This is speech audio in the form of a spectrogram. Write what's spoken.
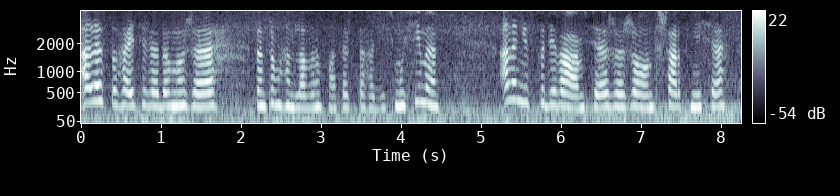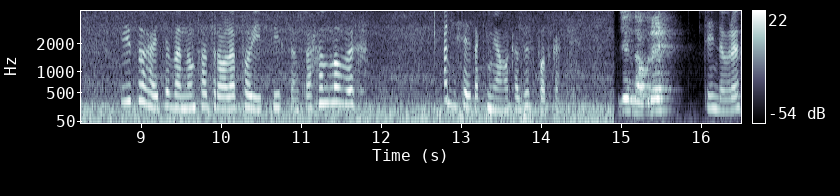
Ale słuchajcie, wiadomo, że w centrum handlowym w maseczce chodzić musimy. Ale nie spodziewałam się, że rząd szarpnie się i słuchajcie, będą patrole policji w centrach handlowych. A dzisiaj taki miałam okazję spotkać. Dzień dobry. Dzień dobry.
